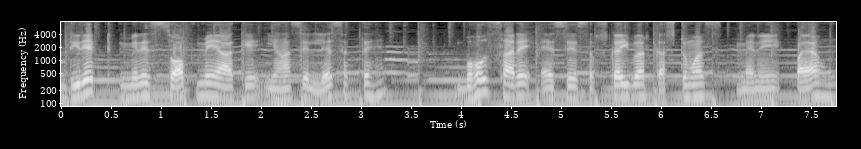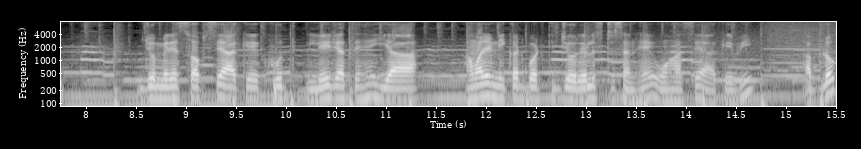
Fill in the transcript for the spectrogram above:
डायरेक्ट मेरे शॉप में आके यहाँ से ले सकते हैं। बहुत सारे ऐसे सब्सक्राइबर कस्टमर्स मैंने पाया हूँ, जो मेरे शॉप से आके खुद ले जाते हैं या हमारे निकटवर्ती जो रेल स्टेशन है, वहाँ से आके भी आप लोग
